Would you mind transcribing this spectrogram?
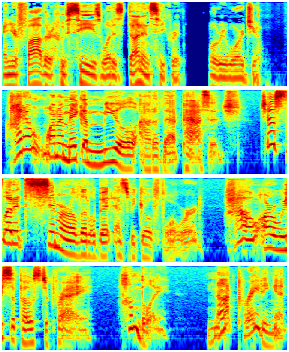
And your Father who sees what is done in secret will reward you. I don't want to make a meal out of that passage. Just let it simmer a little bit as we go forward. How are we supposed to pray? Humbly, not parading it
